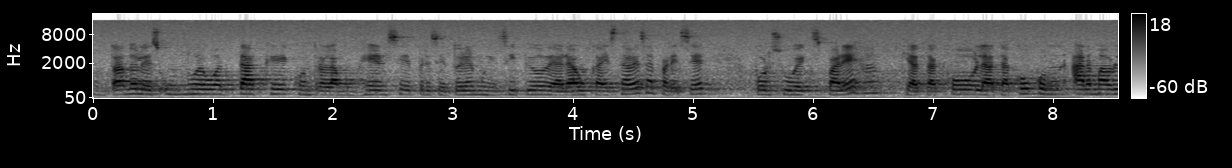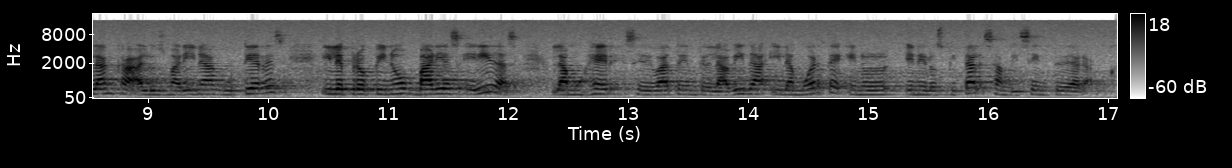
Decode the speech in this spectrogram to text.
contándoles un nuevo ataque contra la mujer se presentó en el municipio de Arauca, esta vez al parecer por su expareja que atacó, la atacó con un arma blanca a Luz Marina Gutiérrez y le propinó varias heridas. La mujer se debate entre la vida y la muerte en, en el hospital San Vicente de Arauca.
